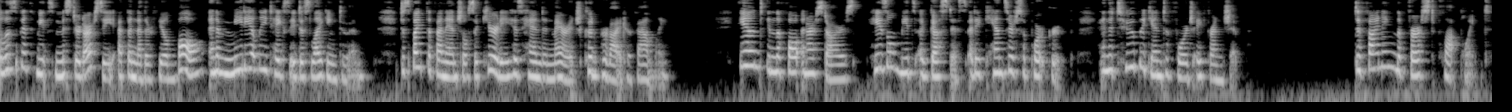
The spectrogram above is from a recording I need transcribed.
Elizabeth meets Mr. Darcy at the Netherfield ball and immediately takes a disliking to him, despite the financial security his hand in marriage could provide her family. And in The Fault in Our Stars, Hazel meets Augustus at a cancer support group, and the two begin to forge a friendship. Defining the first plot point.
